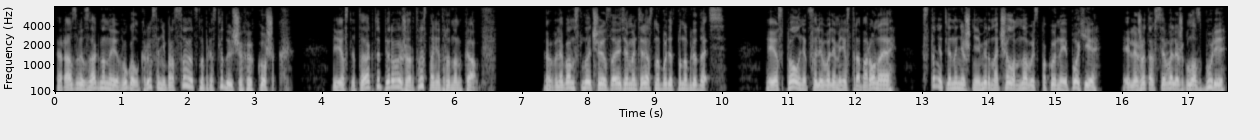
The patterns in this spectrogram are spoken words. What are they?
Разве загнанные в угол крысы не бросаются на преследующих их кошек? Если так, то первой жертвой станет Рененкампф. В любом случае, за этим интересно будет понаблюдать. Исполнится ли воля министра обороны, станет ли нынешний мир началом новой спокойной эпохи, или же это всего лишь глаз бури,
